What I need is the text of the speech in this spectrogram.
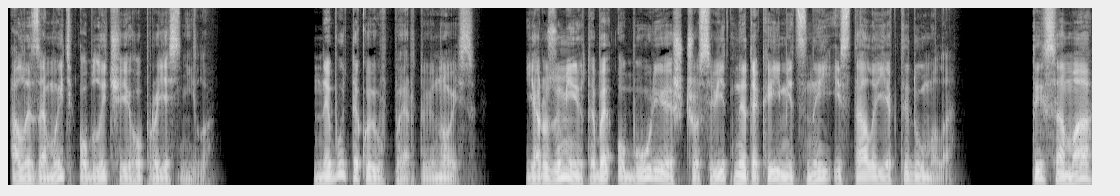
але за мить обличчя його проясніло. Не будь такою впертою, Нойс. Я розумію, тебе обурює, що світ не такий міцний і сталий, як ти думала. Ти сама,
